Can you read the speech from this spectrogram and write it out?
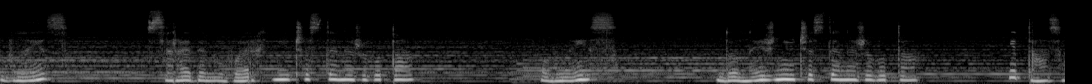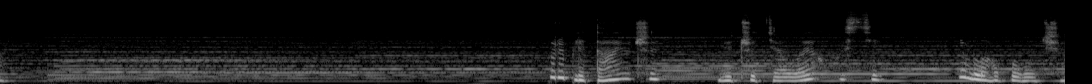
Вниз, всередину верхньої частини живота, вниз до нижньої частини живота і таза. Переплітаючи відчуття легкості і благополуччя.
